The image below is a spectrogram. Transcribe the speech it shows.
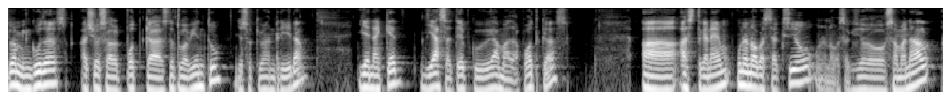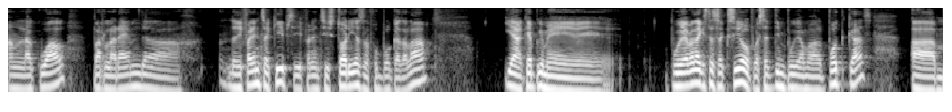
i benvingudes, això és el podcast de Tu Aviento, jo sóc Ivan Riera, i en aquest ja setè programa de podcast eh, estrenem una nova secció, una nova secció setmanal, en la qual parlarem de, de diferents equips i diferents històries del futbol català, i en aquest primer programa d'aquesta secció, el sèptim programa del podcast, eh,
